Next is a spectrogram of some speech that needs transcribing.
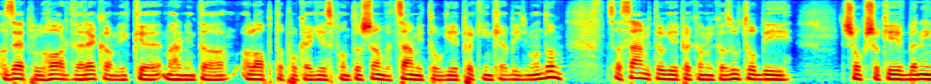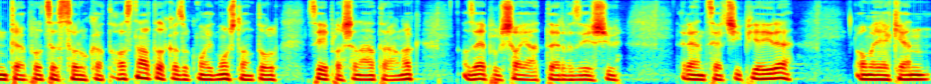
az Apple hardverek, amik eh, már mint a, a laptopok egész pontosan, vagy számítógépek, inkább így mondom. Szóval a számítógépek, amik az utóbbi sok-sok évben Intel processzorokat használtak, azok majd mostantól szép lassan átállnak az Apple saját tervezésű rendszercsipjeire, amelyeken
